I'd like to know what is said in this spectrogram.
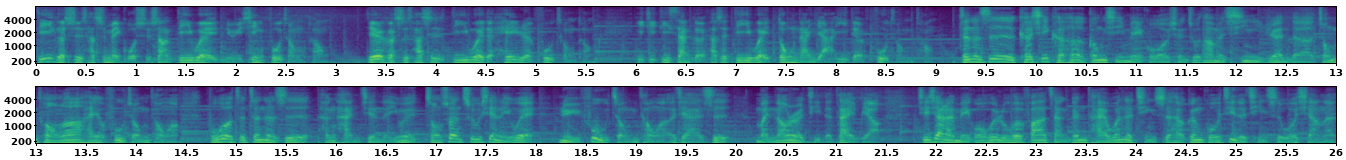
第一个是她是美国史上第一位女性副总统，第二个是她是第一位的黑人副总统，以及第三个她是第一位东南亚裔的副总统。真的是可喜可贺，恭喜美国选出他们新一任的总统了，还有副总统哦。不过这真的是很罕见的，因为总算出现了一位女副总统啊，而且还是 minority 的代表。接下来美国会如何发展，跟台湾的情势，还有跟国际的情势，我想呢，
